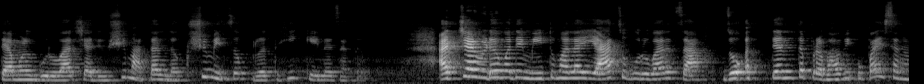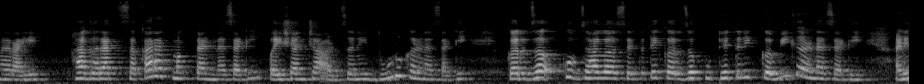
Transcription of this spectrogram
त्यामुळे गुरुवारच्या दिवशी माता लक्ष्मीचं व्रतही केलं जातं. आजच्या व्हिडिओमध्ये मी तुम्हाला याच गुरुवारचा जो अत्यंत प्रभावी उपाय सांगणार आहे हा घरात सकारात्मकता आणण्यासाठी पैशांच्या अडचणी दूर करण्यासाठी कर्ज खूप झालं असेल तर ते कर्ज कुठेतरी कमी करण्यासाठी आणि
